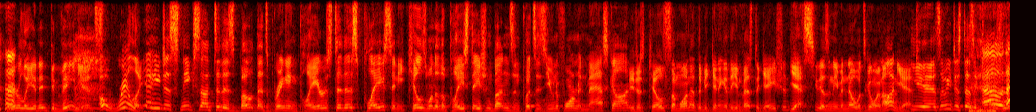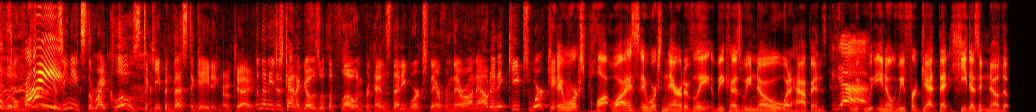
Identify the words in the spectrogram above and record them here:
Barely an inconvenience. Oh, really? Yeah, he just sneaks onto this boat that's bringing players to this place and he kills one of the PlayStation buttons and puts his uniform and mask on. He just kills someone at the beginning of the investigation? Yes. He doesn't even know what's going on yet. Yeah, so he just does a casual oh, that's little murder right. because he needs the right clothes to keep investigating. Okay. And then he just kind of goes with the flow and pretends that he works there from there on out and it keeps working. It works plot wise. It works narratively because we know what happens. Yeah. We, we, you know, we forget that he doesn't know that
